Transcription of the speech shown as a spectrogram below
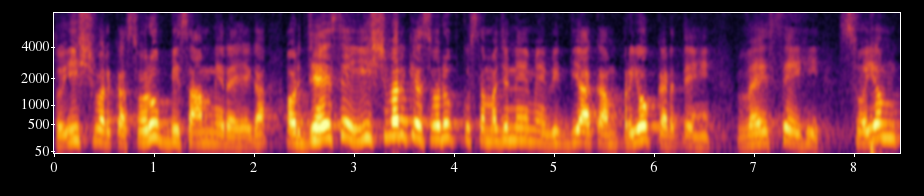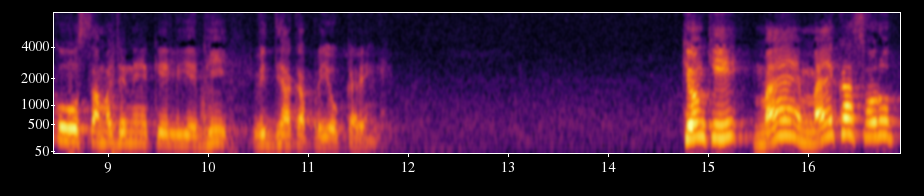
तो ईश्वर का स्वरूप भी सामने रहेगा। और जैसे ईश्वर के स्वरूप को समझने में विद्या का हम प्रयोग करते हैं, वैसे ही स्वयं को समझने के लिए भी विद्या का प्रयोग करेंगे। क्योंकि मैं मैं का स्वरूप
